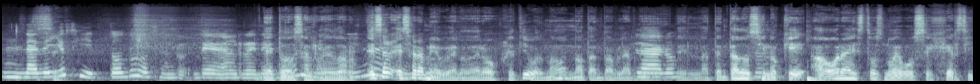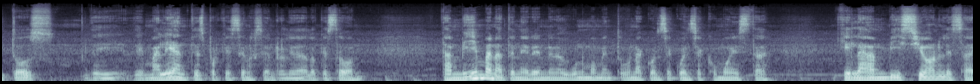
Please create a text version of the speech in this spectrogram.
La de Sí. ellos y todos de alrededor. de todos alrededor. Ese, ese era mi ¿no? verdadero objetivo, ¿no? No tanto hablar de- del atentado, sino que ahora estos nuevos ejércitos de, de maleantes, porque ese es en realidad lo que son, también van a tener en algún momento una consecuencia como esta, que la ambición les ha,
